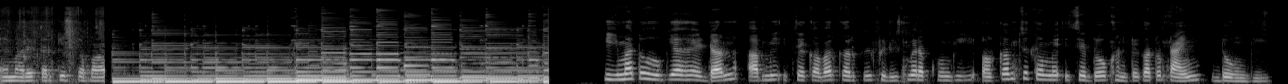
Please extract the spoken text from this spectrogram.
हमारे तर्किश कबाब कीमा तो हो गया है डन अब मैं इसे कवर करके फ्रिज में रखूँगी और कम से कम मैं इसे दो घंटे का तो टाइम दूँगी।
